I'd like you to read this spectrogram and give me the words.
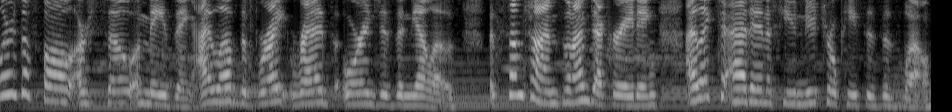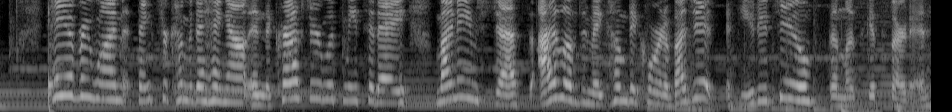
colors of fall are so amazing. I love the bright reds, oranges, and yellows, but sometimes when I'm decorating, I like to add in a few neutral pieces as well. Hey everyone, thanks for coming to hang out in the craft room with me today. My name's Jess. I love to make home decor on a budget. If you do too, then let's get started.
